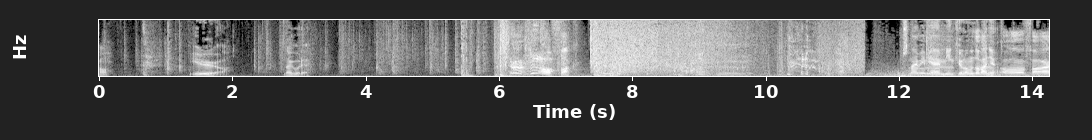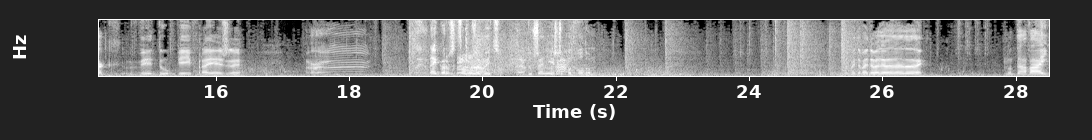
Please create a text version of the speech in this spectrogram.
O. Yeah. Na górę. O, fuck. Przynajmniej miałem miękkie lądowanie. O, fuck. Wydupiej, frajerzy. To jest najgorsze, co może być. Duszenie jeszcze pod wodą. Dawaj, dawaj, dawaj, dawaj, dawaj. No dawaj.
